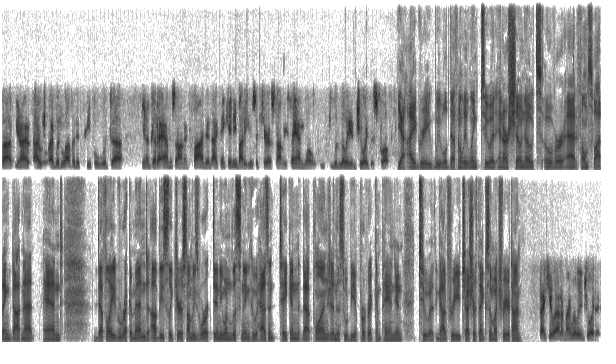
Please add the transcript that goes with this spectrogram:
uh, you know, I, I would love it if people would, uh, you know, go to Amazon and find it. I think anybody who's a Kiarostami fan will would really enjoy this book. Yeah, I agree. We will definitely link to it in our show notes over at filmspotting.net and definitely recommend, obviously, Kiarostami's work to anyone listening who hasn't taken that plunge, and this would be a perfect companion to it. Godfrey Cheshire, thanks so much for your time. Thank you, Adam. I really enjoyed it.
